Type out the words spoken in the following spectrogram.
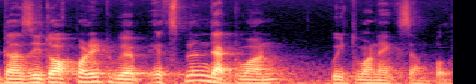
does it operate we have explained that one with one example.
